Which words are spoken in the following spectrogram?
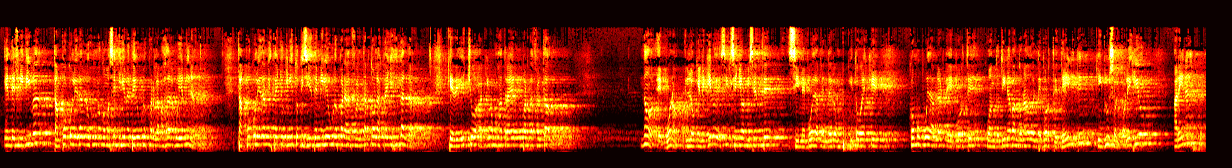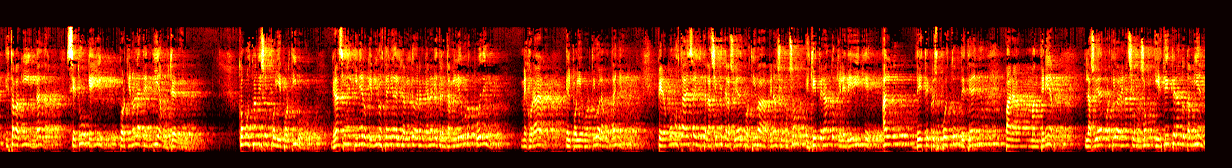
en definitiva, tampoco le dan los 1,6 millones de euros para la bajada de la Guayamina. Tampoco le dan este año 517.000 euros para asfaltar todas las calles de Gáldara. Que de hecho aquí vamos a traer un par de asfaltados. No, eh, bueno, lo que le quiero decir, señor Vicente, si me puede atender un poquito, es que ¿cómo puede hablar de deporte cuando tiene abandonado el deporte de élite, que incluso el colegio Arena estaba aquí en Gáldara, se tuvo que ir porque no le atendían ustedes. ¿Cómo están esos polideportivos? Gracias al dinero que vino este año del Cabildo de Gran Canaria, 30.000 euros, pueden mejorar el polideportivo de la montaña. Pero ¿cómo están esas instalaciones de la ciudad deportiva Venancio Monzón? Estoy esperando que le dedique algo de este presupuesto de este año para mantener la ciudad deportiva de Venancio Monzón. Y estoy esperando también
